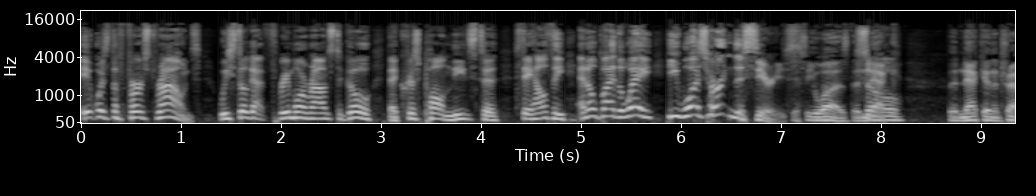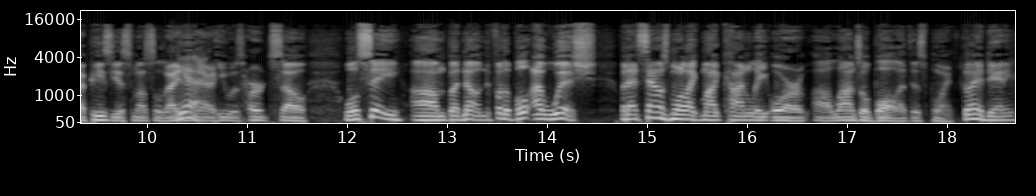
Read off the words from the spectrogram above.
it was the first round. We still got three more rounds to go that Chris Paul needs to stay healthy. And oh, by the way, he was hurt in this series. Yes, he was. The So- neck, the neck and the trapezius muscles right Yeah. in there. He was hurt. So we'll see. Um, but no, for the Bull, I wish. But that sounds more like Mike Conley or uh, Lonzo Ball at this point. Go ahead, Danny.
